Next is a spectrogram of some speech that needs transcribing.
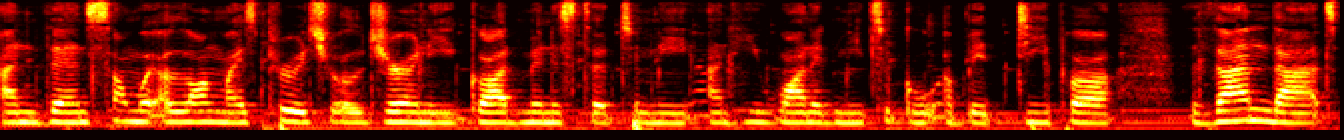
And then, somewhere along my spiritual journey, God ministered to me and He wanted me to go a bit deeper than that.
